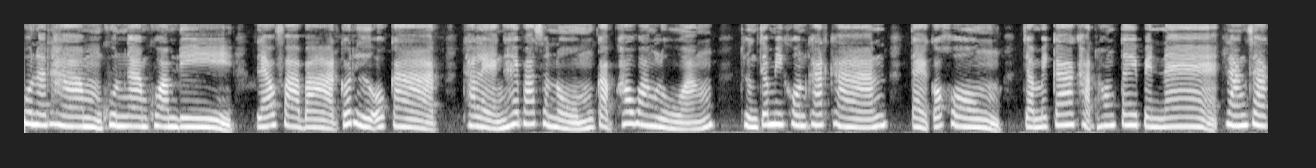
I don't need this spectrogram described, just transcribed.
คุณธรรม คุณงามความดี แล้วฟาบาทก็ถือโอกาสแถลงให้พระสนมกับเข้าวังหลวง ถึงจะมีคนคัดค้าน แต่ก็คงจะไม่กล้าขัดห้องเต้เป็นแน่ หลังจาก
